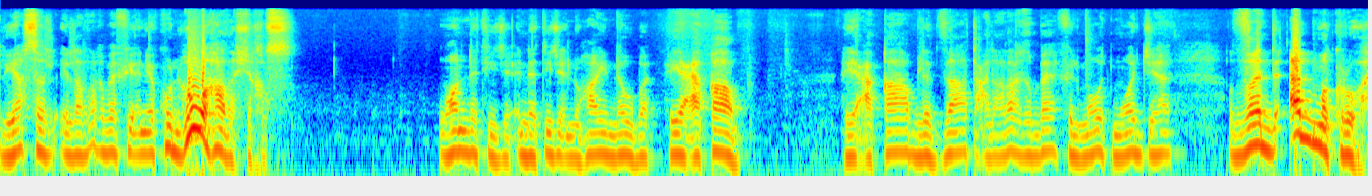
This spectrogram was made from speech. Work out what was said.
ليصل إلى الرغبة في أن يكون هو هذا الشخص. والنتيجة النتيجة أنه هاي النوبة هي عقاب. هي عقاب للذات على رغبة في الموت موجهة ضد أب مكروه.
